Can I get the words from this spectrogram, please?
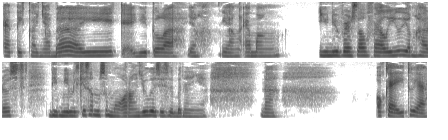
etikanya baik kayak gitulah yang yang emang universal value yang harus dimiliki sama semua orang juga sih sebenarnya. Nah oke okay, itu ya.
